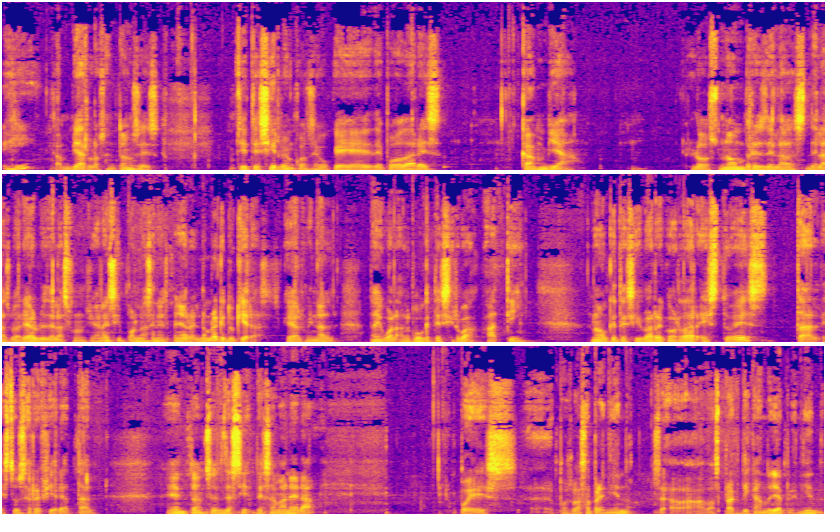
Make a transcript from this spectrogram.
y cambiarlos. Entonces, si te sirve un consejo que te puedo dar es cambia los nombres de las, de las variables, de las funciones y ponlas en español, el nombre que tú quieras, que al final da igual, algo que te sirva a ti, ¿no? que te sirva a recordar esto es tal, esto se refiere a tal. Entonces, de, de esa manera, pues, eh, pues vas aprendiendo, o sea, vas practicando y aprendiendo.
